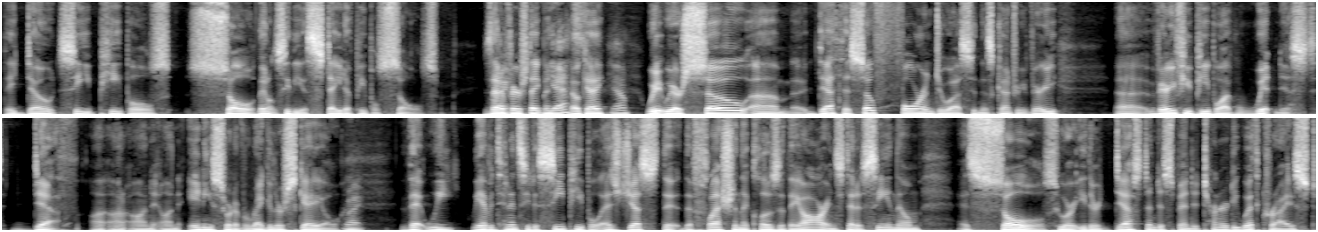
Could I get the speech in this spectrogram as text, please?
they don't see people's soul. They don't see the estate of people's souls. Is that a fair statement? Yes. Okay. Yeah. We, we are so um, death is so foreign to us in this country. Very uh, very few people have witnessed death on, on on any sort of regular scale. Right. That we we have a tendency to see people as just the the flesh and the clothes that they are, instead of seeing them as souls who are either destined to spend eternity with Christ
